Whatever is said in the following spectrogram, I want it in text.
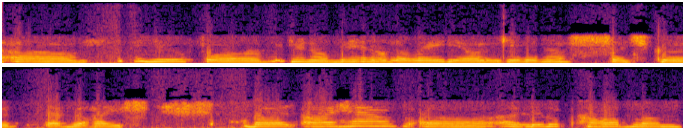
uh, you for you know being on the radio and giving us such good advice. But I have uh, a little problem.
